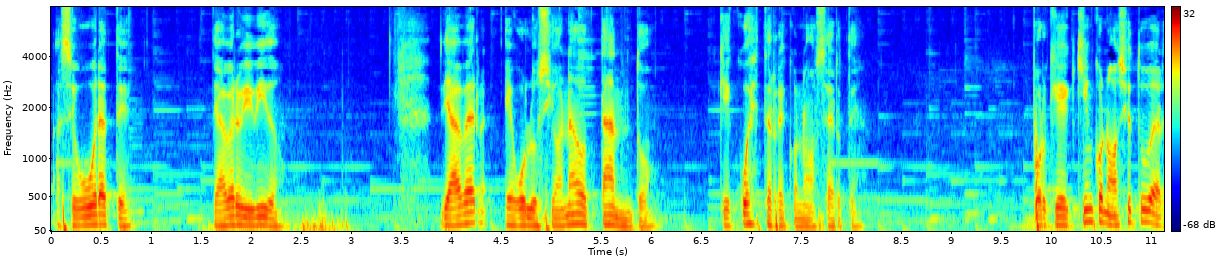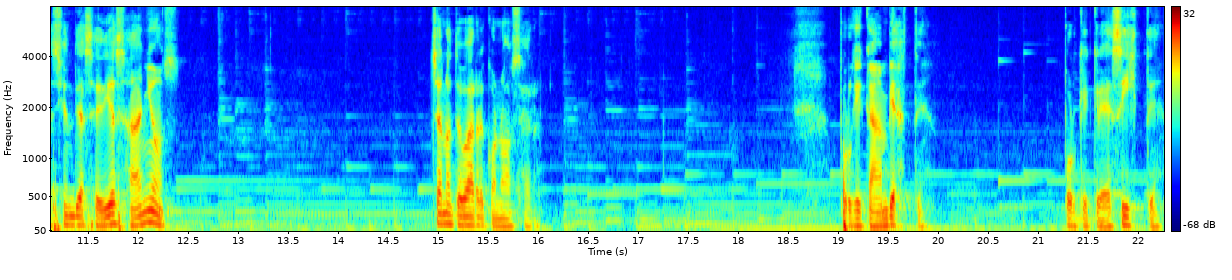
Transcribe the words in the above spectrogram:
asegúrate de haber vivido de haber evolucionado tanto que cueste reconocerte. Porque quien conoció tu versión de hace 10 años ya no te va a reconocer. Porque cambiaste. Porque creciste.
